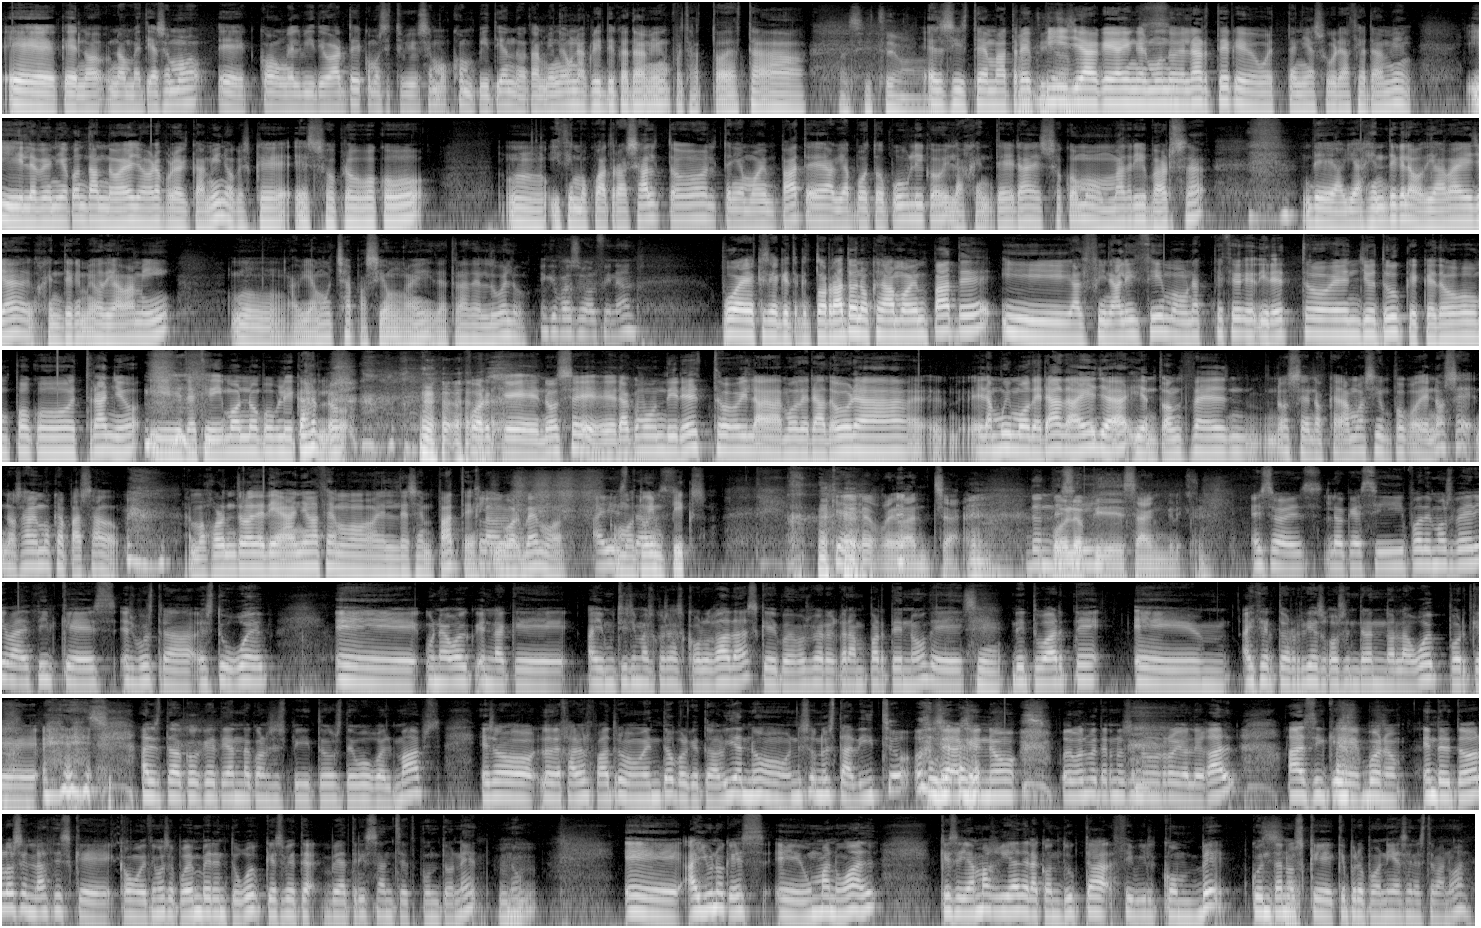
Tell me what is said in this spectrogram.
eh, que no- nos metiésemos eh, con el videoarte como si estuviésemos compitiendo. También es una crítica también pues, a toda esta El sistema. el sistema trepilla que hay en el mundo del arte que pues, tenía su gracia también. Y les venía contando a ellos ahora por el camino, que es que eso provocó, mm, hicimos cuatro asaltos, teníamos empates, había voto público y la gente era eso como un Madrid-Barça, de había gente que la odiaba a ella, gente que me odiaba a mí, mm, había mucha pasión ahí detrás del duelo. ¿Y qué pasó al final? Pues que, que- que todo el rato nos quedamos empate y al final hicimos una especie de directo en YouTube que quedó un poco extraño y decidimos no publicarlo porque, no sé, era como un directo y la moderadora era muy moderada ella y entonces, no sé, nos quedamos así un poco de no sé, no sabemos qué ha pasado. A lo mejor dentro de 10 años hacemos el desempate Claro. y volvemos, Ahí como estás. Twin Peaks. Que- Revancha. Donde Pueblo sí- pide sangre. Eso es, lo que sí podemos ver, iba a decir que es, es vuestra, es tu web, eh, una web en la que hay muchísimas cosas colgadas, que podemos ver gran parte ¿no? de, de tu arte. Eh, hay ciertos riesgos entrando a la web porque has estado coqueteando con los espíritus de Google Maps. Eso lo dejaremos para otro momento porque todavía no, eso no está dicho, o sea que no podemos meternos en un rollo legal. Así que, bueno, entre todos los enlaces que, como decimos, se pueden ver en tu web, que es beatrizsánchez.net, ¿no? Ujú. Eh, hay uno que es eh, un manual que se llama Guía de la Conducta Civil con B. Cuéntanos Sí. qué, qué proponías en este manual.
